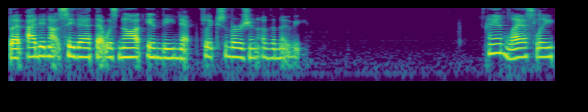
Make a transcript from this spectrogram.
but I did not see that. That was not in the Netflix version of the movie. And lastly,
